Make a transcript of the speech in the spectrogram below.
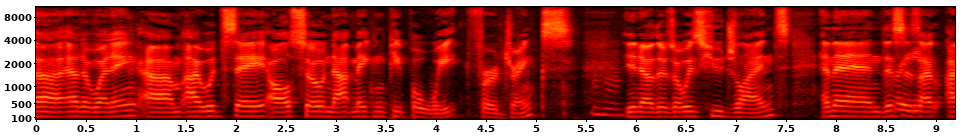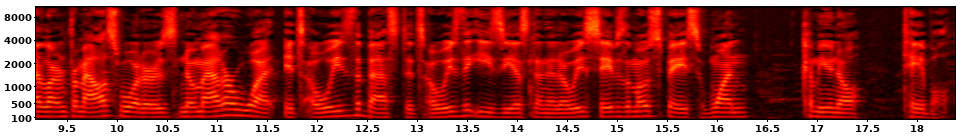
uh, at a wedding, um, I would say also not making people wait for drinks. You know, there's always huge lines. And then this is, I, I learned from Alice Waters no matter what, it's always the best, it's always the easiest, and it always saves the most space. One communal table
